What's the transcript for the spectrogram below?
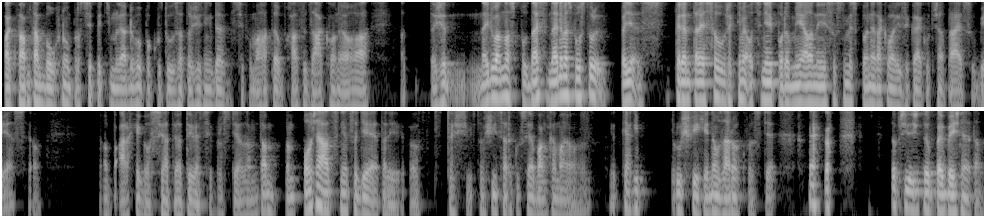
pak vám tam bouchnou prostě pěti miliardovou pokutu za to, že někde si pomáháte obcházet zákon, jo, a takže najdu vám spou- najdeme spoustu peněz, firm, které jsou, řekněme, oceněny podobně, ale nejsou s nimi spojené taková rizika, jako třeba právě UBS. Jo. No, Archegosy a tyhle ty věci prostě. Tam, tam, tam pořád se něco děje tady v tom Švýcarku s bankama. Jo. Je to nějaký průšvih jednou za rok prostě. to přijde, že to je úplně běžné tam.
